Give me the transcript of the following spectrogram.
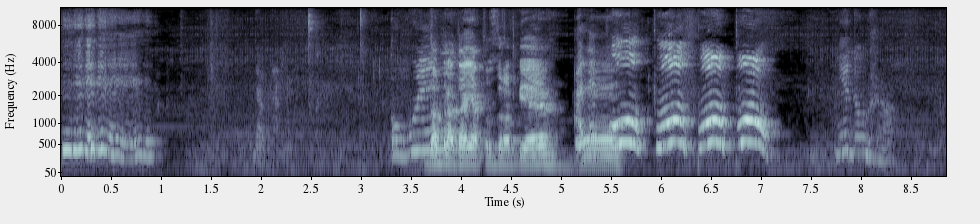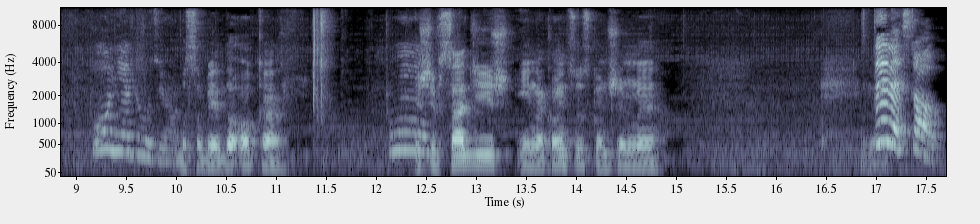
Dobra. Ogólnie... Dobra, daj ja to zrobię, Ale bo, pół, pół, pół, pół! Nie dużo. Pół, nie dużo. bo sobie do oka. Jeszcze wsadzisz i na końcu skończymy... Tyle są.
